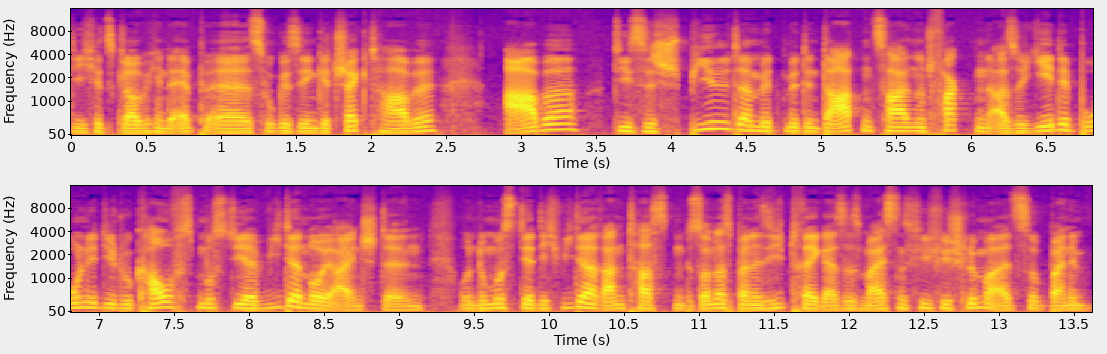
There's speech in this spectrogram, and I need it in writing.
die ich jetzt, glaube ich, in der App äh, so gesehen getrackt habe. Aber dieses Spiel damit mit den Daten, Zahlen und Fakten, also jede Bohne, die du kaufst, musst du ja wieder neu einstellen und du musst ja dich wieder rantasten. Besonders bei einem Siebträger ist es meistens viel, viel schlimmer als so bei einem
